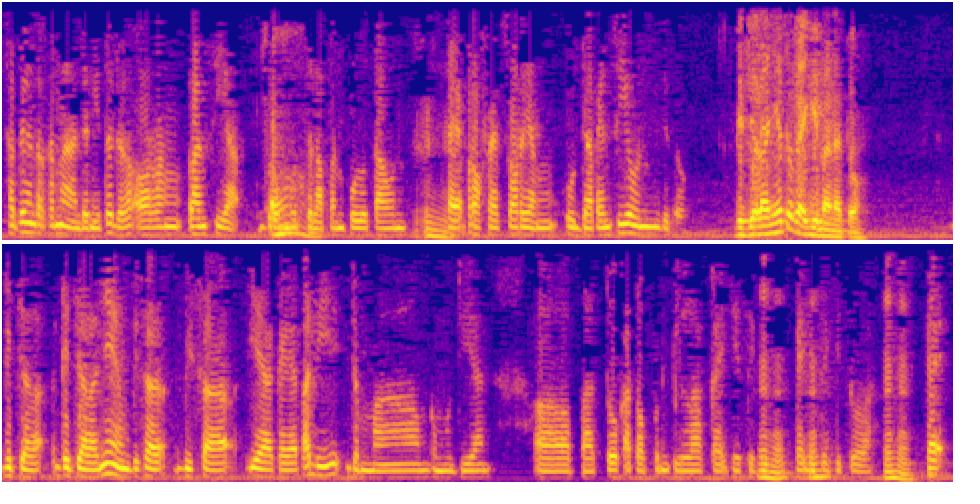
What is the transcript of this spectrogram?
satu yang terkena dan itu adalah orang lansia berumur Oh. 80 tahun Hmm. kayak profesor yang udah pensiun gitu. Gejalanya tuh kayak gimana tuh? gejala gejalanya yang bisa bisa ya kayak tadi demam kemudian eh, batuk ataupun pilek kayak gitu Mhm, kayak gitu gitulah Hmm. kayak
